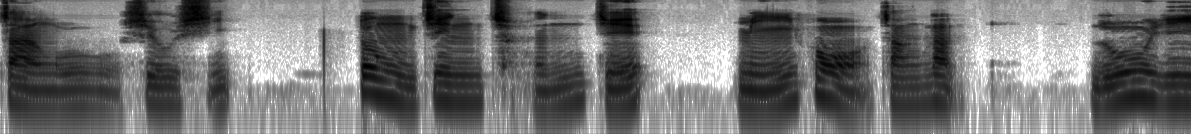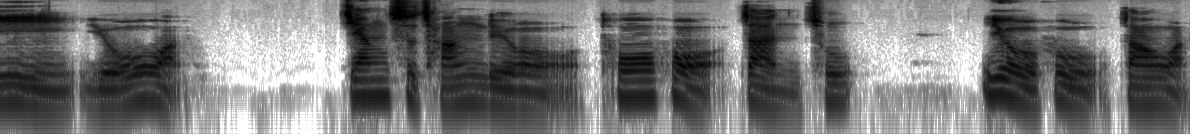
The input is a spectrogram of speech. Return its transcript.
暂无休息。”动经成劫，迷惑脏烂，如鱼游网，将是长流脱祸暂出，又复招往，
